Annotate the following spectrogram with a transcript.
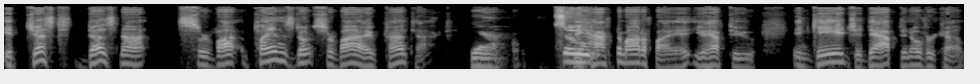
it just does not survive. Plans don't survive contact. Yeah. So you have to modify it. You have to engage, adapt, and overcome.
